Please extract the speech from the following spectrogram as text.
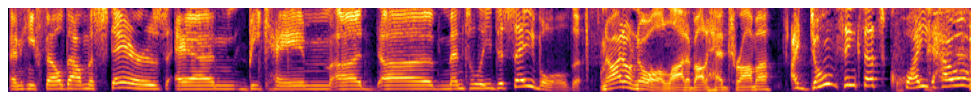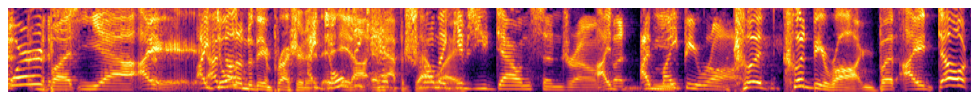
and he fell down the stairs and became uh, uh, mentally disabled. no, I don't know a lot about head trauma, I don't think that's quite how it works. but yeah, I I I'm don't- not under the impression it, I don't it, think it head trauma gives you Down syndrome, I- but I might be wrong. could could be wrong, but I don't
